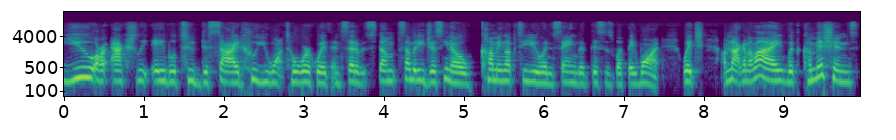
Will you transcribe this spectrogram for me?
you are actually able to decide who you want to work with instead of some, somebody just, you know, coming up to you and saying that this is what they want, which I'm not going to lie with commissions.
